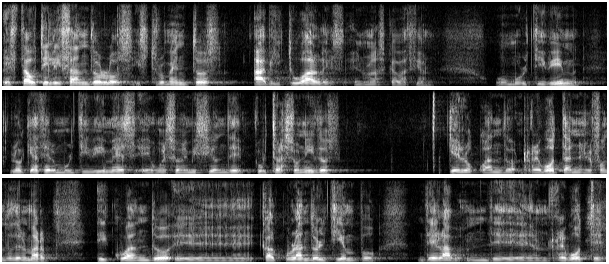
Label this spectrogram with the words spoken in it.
está utilizando los instrumentos habituales en una excavación un multibeam. Lo que hace el multibeam es, eh, es una emisión de ultrasonidos que lo, cuando rebotan en el fondo del mar y cuando, eh, calculando el tiempo de, la, de rebote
